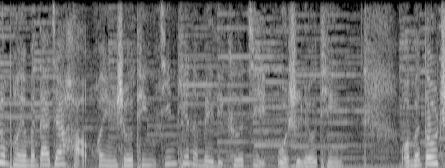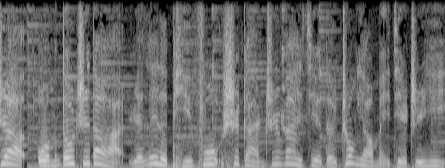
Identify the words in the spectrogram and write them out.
众朋友们，大家好，欢迎收听今天的魅力科技，我是刘婷。我们都知道，我们都知道啊，人类的皮肤是感知外界的重要媒介之一。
